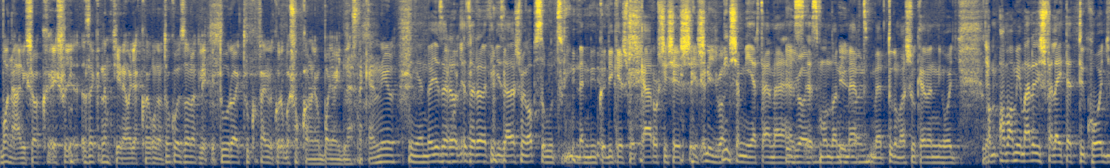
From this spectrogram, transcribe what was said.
banálisak, és hogy ezek nem kéne, hogy ekkor gondot okozzanak, lépj túl rajtuk, felnőtt sokkal nagyobb bajaid lesznek ennél. Igen, de hogy ez, a, hogy... ez a relativizálás meg abszolút nem működik, és még káros is, és, és Igen, így van. nincs semmi értelme ezt, van. ezt mondani, mert, mert tudomásul kell venni, hogy ha, ha, ami már el is felejtettük, hogy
